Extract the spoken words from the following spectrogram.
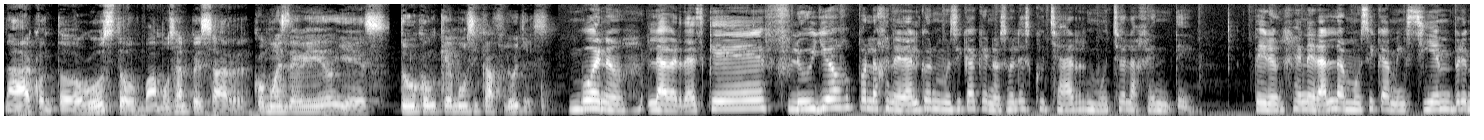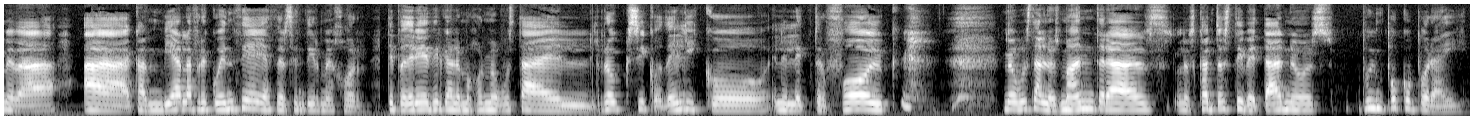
Nada, con todo gusto. Vamos a empezar como es debido y es, ¿tú con qué música fluyes? Bueno, la verdad es que fluyo por lo general con música que no suele escuchar mucho la gente pero en general la música a mí siempre me va a cambiar la frecuencia y hacer sentir mejor. Te podría decir que a lo mejor me gusta el rock psicodélico, el electrofolk, me gustan los mantras, los cantos tibetanos, voy un poco por ahí,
